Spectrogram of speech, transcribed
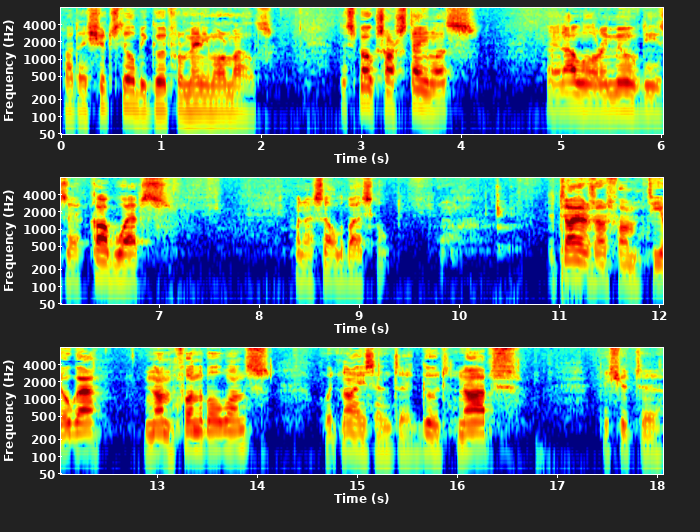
but they should still be good for many more miles. The spokes are stainless and I will remove these uh, cobwebs when I sell the bicycle. The tires are from Tioga, non-fundable ones with nice and uh, good knobs. They should uh,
